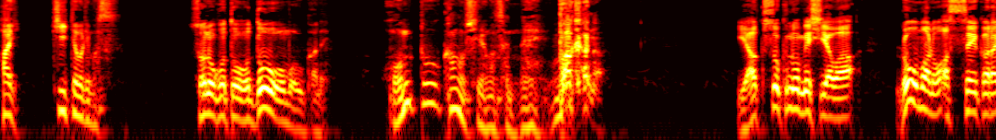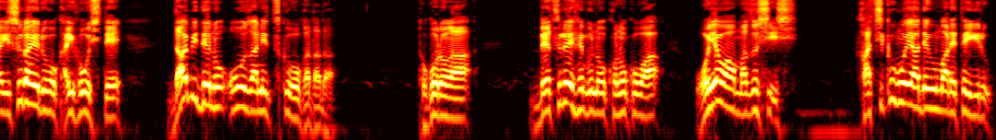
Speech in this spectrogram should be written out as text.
はい、聞いております。そのことをどう思うかね。本当かもしれませんね。バカな約束のメシアは、ローマの圧政からイスラエルを解放して、ダビデの王座につくお方だ。ところが、ベツレヘムのこの子は、親は貧しいし、家畜小屋で生まれている。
